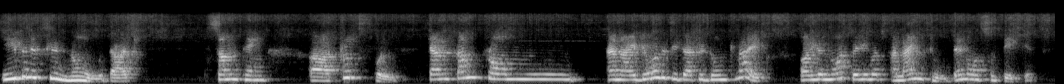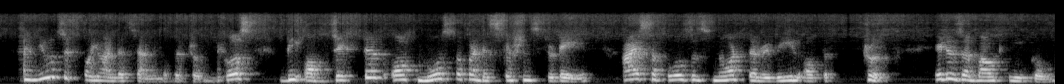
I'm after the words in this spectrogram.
Even if you know that something uh, truthful can come from an ideology that you don't like, or you're not very much aligned to, then also take it and use it for your understanding of the truth. Because the objective of most of our discussions today, I suppose, is not the reveal of the truth. It is about ego.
